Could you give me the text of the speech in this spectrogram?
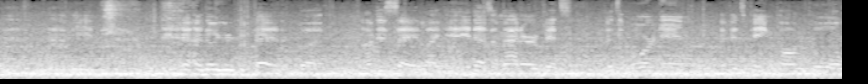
And I mean, I know you're competitive, but Saying, like, it, it, doesn't matter if it's if it's a board game, if it's ping pong, pool,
